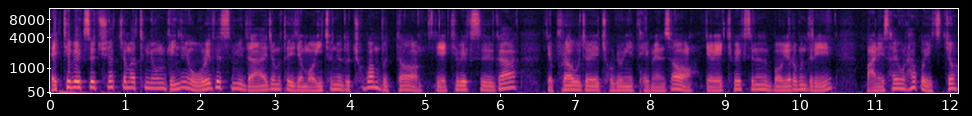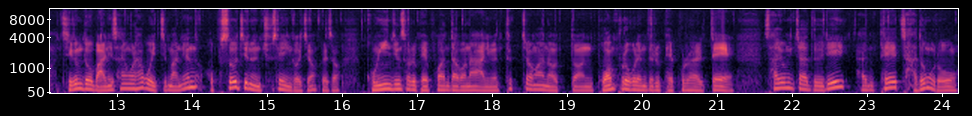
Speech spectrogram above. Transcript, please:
액티브엑스 취약점 같은 경우는 굉장히 오래됐습니다. 예전부터 이제 뭐 2000년도 초반부터 이 ActiveX가 이제 브라우저에 적용이 되면서 이제 ActiveX는 뭐 여러분들이 많이 사용을 하고 있죠. 지금도 많이 사용을 하고 있지만은 없어지는 추세인 거죠. 그래서 공인증서를 배포한다거나 아니면 특정한 어떤 보안 프로그램들을 배포를 할 때 사용자들이 한테 자동으로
